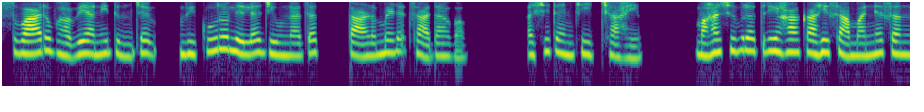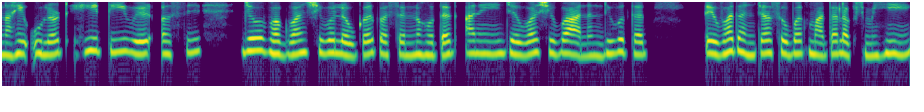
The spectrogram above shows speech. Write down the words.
स्वार व्हावे आणि तुमच्या विकुरलेल्या जीवनाचा ताळमेळ साधावा अशी त्यांची इच्छा आहे. महाशिवरात्री हा काही सामान्य सण नाही. उलट ही ती वेळ असते जेव्हा भगवान शिव लवकर प्रसन्न होतात आणि जेव्हा शिव आनंदी होतात तेव्हा त्यांच्यासोबत माता लक्ष्मीही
